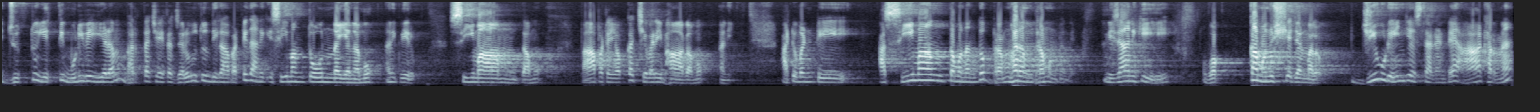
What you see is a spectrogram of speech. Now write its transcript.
ఈ జుత్తు ఎత్తి ముడివేయడం భర్త చేత జరుగుతుంది కాబట్టి దానికి సీమంతోన్నయనము అని పేరు. సీమాంతము. పాపట యొక్క చివరి భాగము అని. అటువంటి ఆ సీమాంతమునందు బ్రహ్మరంధ్రం ఉంటుంది. నిజానికి ఒక్క మనుష్య జన్మలో జీవుడు ఏం చేస్తాడంటే ఆఖరణ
